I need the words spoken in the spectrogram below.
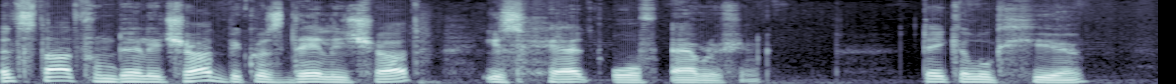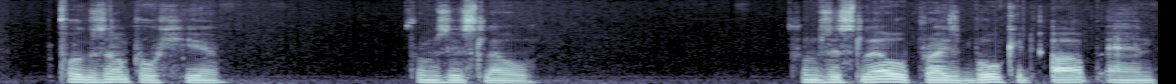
Let's start from daily chart because daily chart is head of everything. Take a look here, for example here, from this level. From this level, price broke it up and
